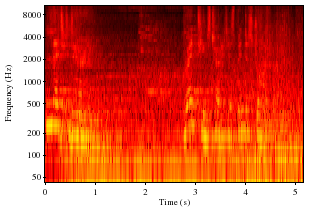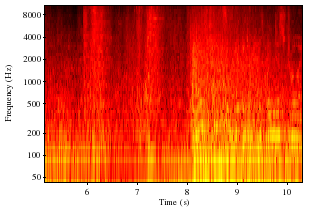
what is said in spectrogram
Legendary. Red team's turret has been destroyed. Red team's inhibitor has been destroyed.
